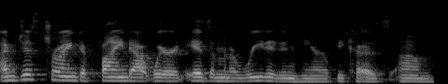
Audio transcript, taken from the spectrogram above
I'm just trying to find out where it is. I'm going to read it in here because um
